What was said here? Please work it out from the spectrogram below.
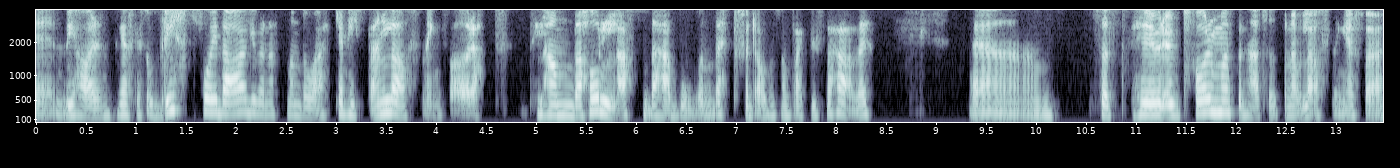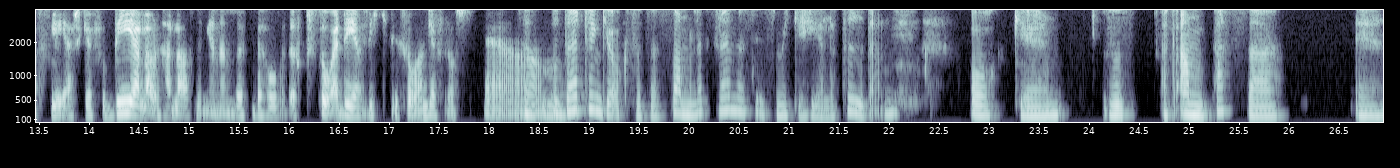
eh, vi har en ganska stor brist på idag, men att man då kan hitta en lösning för att tillhandahålla det här boendet för de som faktiskt behöver. Så hur utformas den här typen av lösningar för att fler ska få del av den här lösningen när behovet uppstår? Det är en viktig fråga för oss. Så, och där tänker jag också att här, samhället förändras ju så mycket hela tiden. Och eh, så att anpassa, eh,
